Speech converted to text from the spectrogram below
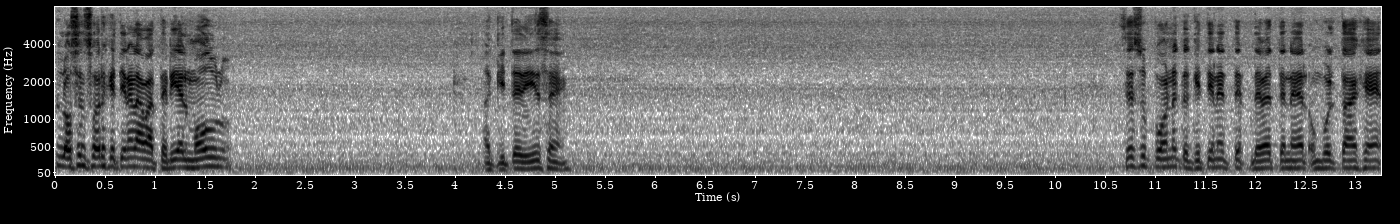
los sensores que tiene la batería, el módulo. Aquí te dice. Se supone que aquí tiene, debe tener un voltaje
